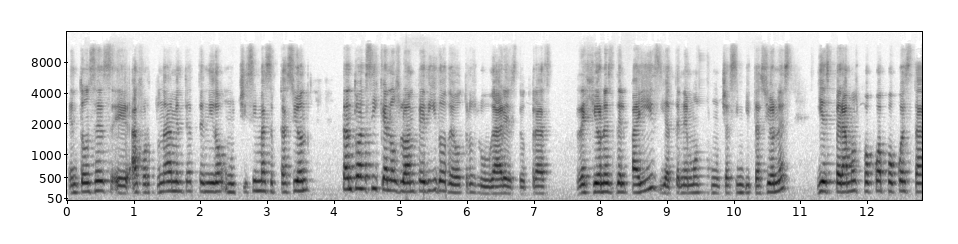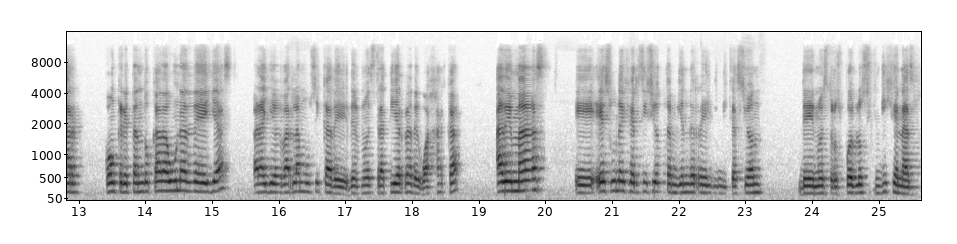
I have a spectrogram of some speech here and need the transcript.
Entonces, eh, afortunadamente ha tenido muchísima aceptación, tanto así que nos lo han pedido de otros lugares, de otras regiones del país, ya tenemos muchas invitaciones y esperamos poco a poco estar concretando cada una de ellas para llevar la música de, nuestra tierra, de Oaxaca. Además, eh, es un ejercicio también de reivindicación de nuestros pueblos indígenas.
